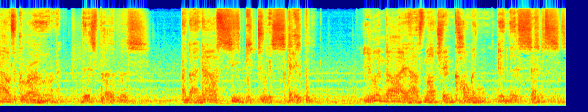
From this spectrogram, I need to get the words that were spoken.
outgrown this purpose, and I now seek to escape. You and I have much in common in this sense.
